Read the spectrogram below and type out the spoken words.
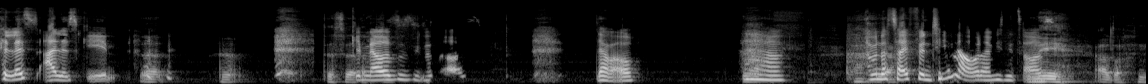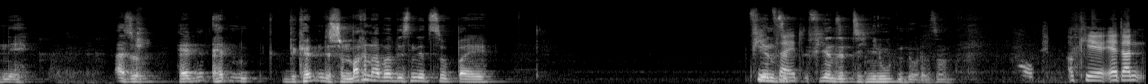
Der lässt alles gehen. Ja, ja. Das Genau so sieht es aus. Ja, aber auch. Ah. Haben wir noch ja. Zeit für ein Thema oder wie sieht's aus? Nee, Alter, nee. Also, hätten, hätten, wir könnten das schon machen, aber wir sind jetzt so bei Viel 74, Zeit. 74 Minuten oder so. Okay, ja, dann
